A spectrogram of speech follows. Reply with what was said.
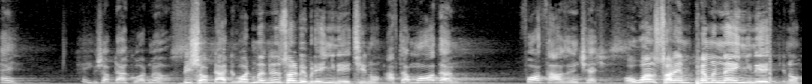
Hey, Bishop Dag Heward-Mills. bishop dag wɔde ne nsɔre bebree nyina akyi no. After more than 4,000 churches, ɔwɔ nsɔre mpem nan nyina akyi no.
